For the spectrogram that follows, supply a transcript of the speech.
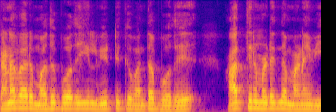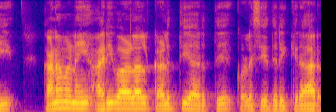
கணவர் மதுபோதையில் வீட்டுக்கு வந்தபோது ஆத்திரமடைந்த மனைவி கணவனை அறிவாளால் கழுத்தி அறுத்து கொலை செய்திருக்கிறார்.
